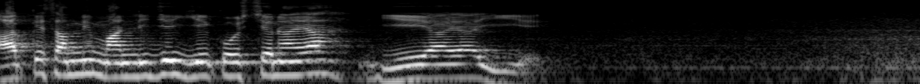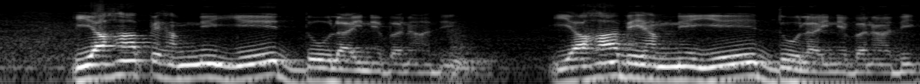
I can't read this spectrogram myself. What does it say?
आपके सामने मान लीजिए ये क्वेश्चन आया, ये आया, ये। यहाँ पे हमने ये दो लाइनें बना दी। यहाँ भी हमने ये दो लाइनें बना दी।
